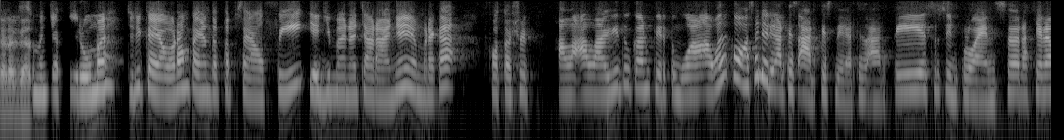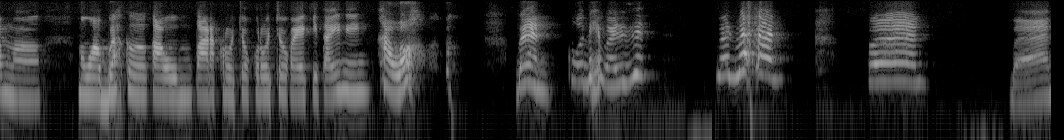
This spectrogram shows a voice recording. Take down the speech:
gara-gara semenjak di rumah. Jadi kayak orang pengen tetap selfie, ya gimana caranya ya mereka photoshoot ala-ala gitu kan virtual. Awalnya kalau nggak dari artis-artis deh, artis-artis, terus influencer, akhirnya me- mewabah ke kaum para kroco-kroco kayak kita ini. Halo? Ben, kok diem aja sih? Ben, Ben! Ben! Ben!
